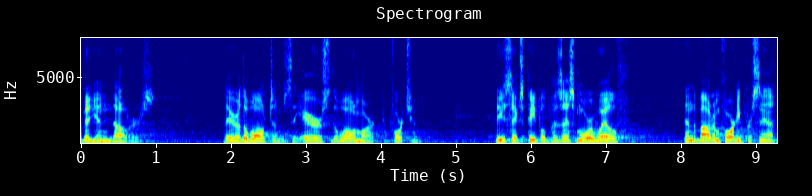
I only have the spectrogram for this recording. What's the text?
billion. They are the Waltons, the heirs to the Walmart fortune. These six people possess more wealth than the bottom 40%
